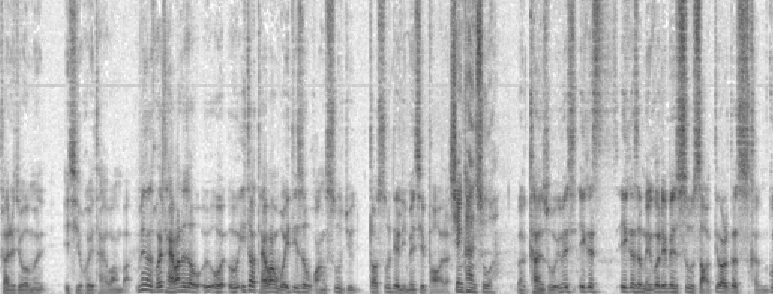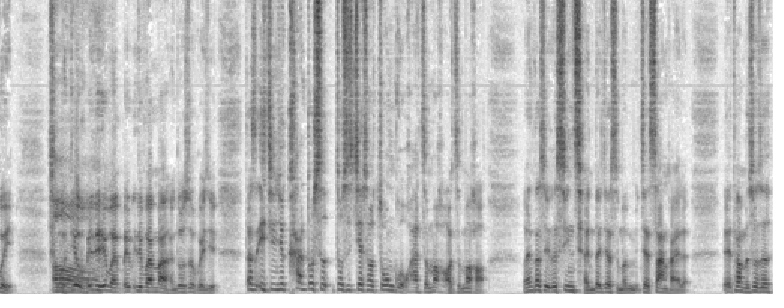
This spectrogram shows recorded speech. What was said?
干脆就我们一起回台湾吧。因为回台湾的时候，我我我一到台湾，我一定是往数据到书店里面去跑的。先看书啊，呃看书，因为一个一个是美国那边书少，第二个是很贵，所以哦我就会另外另外买很多书回去。但是一进去看都是都是介绍中国啊怎么好怎么好，好像当时有个姓陈的叫什么在上海的，哎他们说是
